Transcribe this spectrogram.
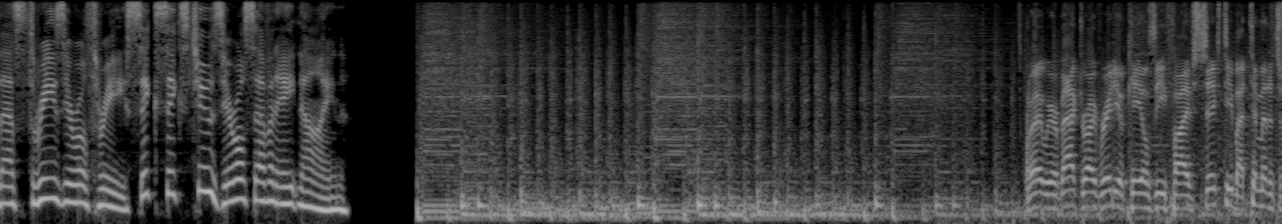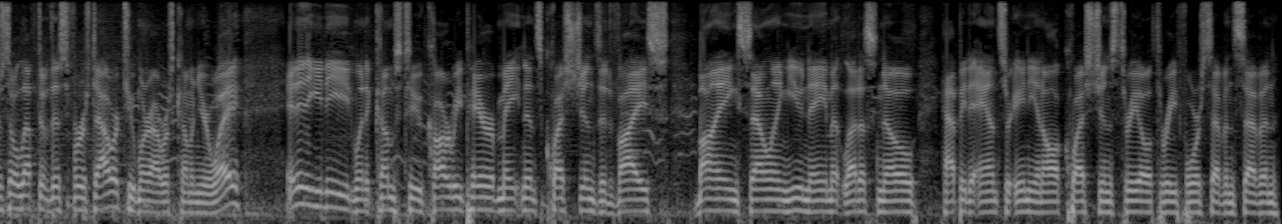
That's 303 662 0789. All right, we are back. Drive Radio KLZ 560. About 10 minutes or so left of this first hour. Two more hours coming your way. Anything you need when it comes to car repair, maintenance, questions, advice, buying, selling, you name it, let us know. Happy to answer any and all questions. 303 477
